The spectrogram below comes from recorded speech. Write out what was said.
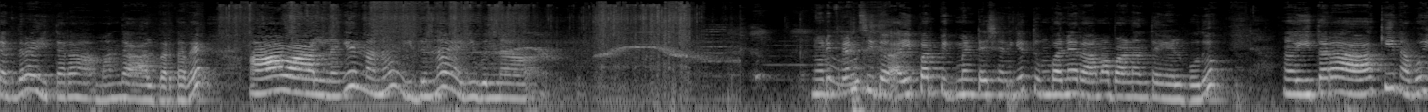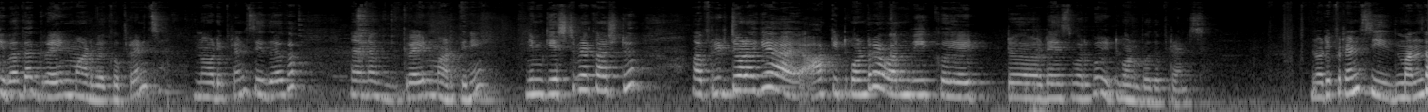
ತೆಗೆದ್ರೆ ಈ ಥರ ಮಂದ ಹಾಲು ಬರ್ತವೆ. ಆ ಹಾಲ್ನಾಗೆ ನಾನು ಇದನ್ನ ಇವನ್ನ ನೋಡಿ ಫ್ರೆಂಡ್ಸ್ ಇದು ಹೈಪರ್ ಪಿಗ್ಮೆಂಟೇಷನ್ಗೆ ತುಂಬಾ ರಾಮಬಾಣ ಅಂತ ಹೇಳ್ಬೋದು. ಈ ಥರ ಹಾಕಿ ನಾವು ಇವಾಗ ಗ್ರೈಂಡ್ ಮಾಡಬೇಕು ಫ್ರೆಂಡ್ಸ್ ನೋಡಿ ಫ್ರೆಂಡ್ಸ್ ಇದಾಗ ನಾನು ಗ್ರೈಂಡ್ ಮಾಡ್ತೀನಿ. ನಿಮ್ಗೆ ಎಷ್ಟು ಬೇಕೋ ಅಷ್ಟು ಫ್ರಿಡ್ಜ್ ಒಳಗೆ ಹಾಕಿಟ್ಕೊಂಡ್ರೆ ಒನ್ ವೀಕ್ ಏಯ್ಟ್ ಡೇಸ್ವರೆಗೂ ಇಟ್ಕೊಳ್ಬೋದು ಫ್ರೆಂಡ್ಸ್ ನೋಡಿ ಫ್ರೆಂಡ್ಸ್ ಈ ಮಂದ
